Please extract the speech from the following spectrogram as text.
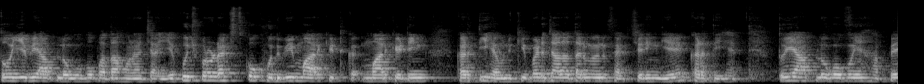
तो ये भी आप लोगों को पता होना चाहिए। कुछ प्रोडक्ट्स को खुद भी मार्केट मार्केटिंग करती है उनकी बट ज़्यादातर मैन्युफैक्चरिंग ये करती है। तो ये आप लोगों को यहाँ पे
